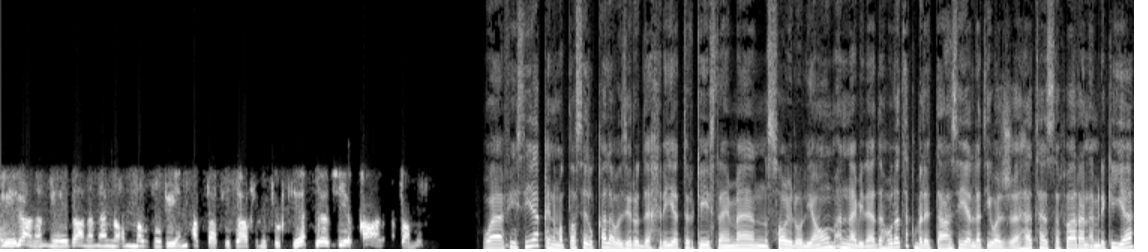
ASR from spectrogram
إعلانا إعلانا أنهم موجودين حتى في داخل تركيا في قاع اسطنبول وفي سياق متصل قال وزير الداخلية التركي سليمان صويلو اليوم أن بلاده لا تقبل التعزية التي وجهتها السفارة الأمريكية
